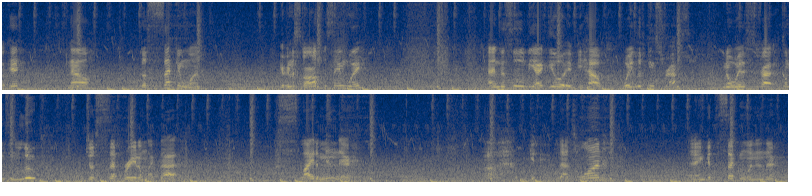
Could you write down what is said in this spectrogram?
okay? Now, the second one, you're gonna start off the same way, and this will be ideal if you have weightlifting straps. You know, weightlifting strap comes in loop, just separate them like that. Slide them in there. Uh, get, that's one, and then get the second one in there.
